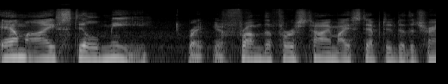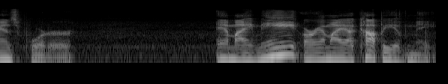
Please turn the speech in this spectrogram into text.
"Am I still me?" right. Yeah. from the first time I stepped into the transporter. Am I me or am I a copy of me?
